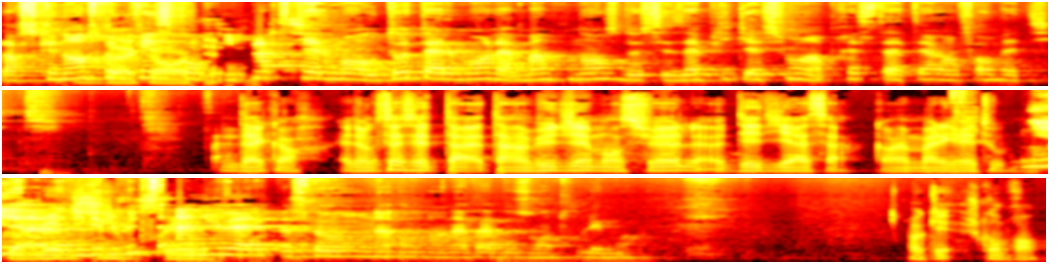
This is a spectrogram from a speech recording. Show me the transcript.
Lorsqu'une entreprise confie partiellement ou totalement la maintenance de ses applications à un prestataire informatique. D'accord. Et donc ça, c'est t'as as un budget mensuel euh, dédié à ça, quand même malgré tout. Oui, euh, il est plus annuel parce qu'on n'en a pas besoin tous les mois. Ok, je comprends.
